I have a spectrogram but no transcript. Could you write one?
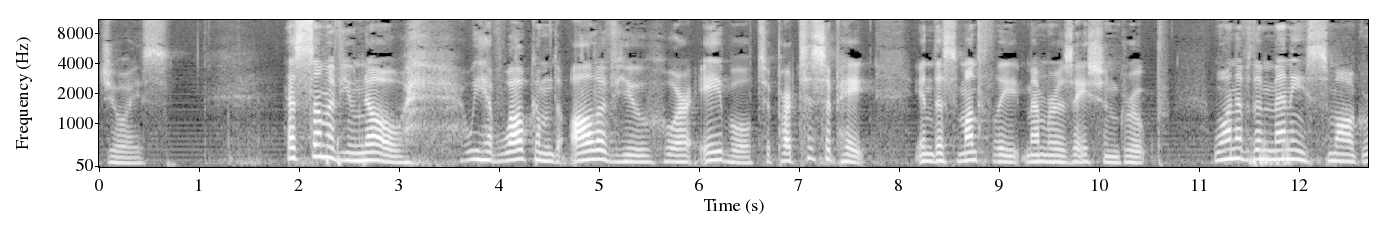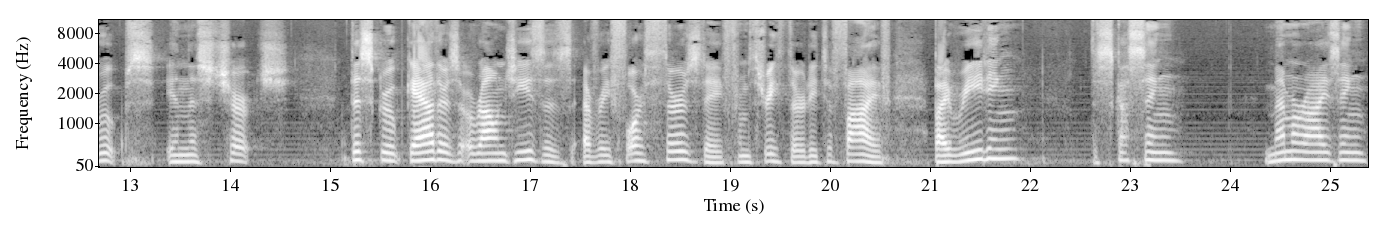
joys. As some of you know, we have welcomed all of you who are able to participate in this monthly memorization group, one of the many small groups in this church. This group gathers around Jesus every fourth Thursday from 3:30 to 5 by reading, discussing, memorizing,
